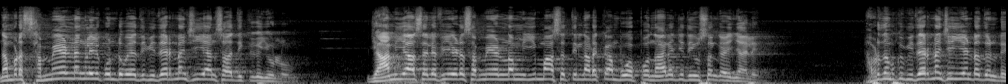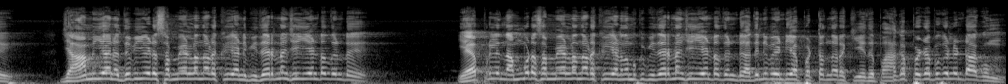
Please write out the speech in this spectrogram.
നമ്മുടെ സമ്മേളനങ്ങളിൽ കൊണ്ടുപോയത് വിതരണം ചെയ്യാൻ സാധിക്കുകയുള്ളൂ. ജാമിയ സലഫിയയുടെ സമ്മേളനം ഈ മാസത്തിൽ നടക്കാൻ പോകുമ്പോൾ നാലഞ്ച് ദിവസം കഴിഞ്ഞാൽ. അവിടെ നമുക്ക് വിതരണം ചെയ്യേണ്ടതുണ്ട്. ജാമിയ നദവിയുടെ സമ്മേളനം നടക്കുകയാണ് വിതരണം ചെയ്യേണ്ടതുണ്ട്. ഏപ്രിലിൽ നമ്മുടെ സമ്മേളനം നടക്കുകയാണ് നമുക്ക് വിതരണം ചെയ്യേണ്ടതുണ്ട്. അതിനു വേണ്ടിയാണ് പെട്ടെന്ന് ഇറക്കിയത്. പാകപ്പിഴവുകളുണ്ടാകും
